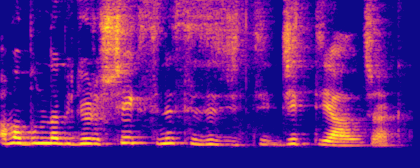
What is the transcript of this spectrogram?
Ama bununla bir görüşeceksiniz, sizi ciddi, ciddiye alacak.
